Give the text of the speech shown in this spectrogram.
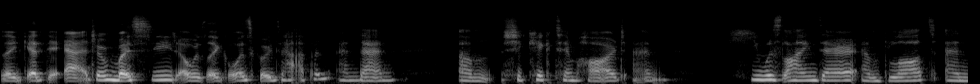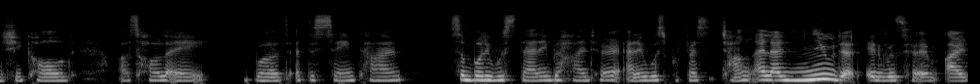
like at the edge of my seat. I was like what's going to happen? And then um she kicked him hard and he was lying there and blood and she called us Hole, but at the same time somebody was standing behind her and it was Professor Chang and I knew that it was him. I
